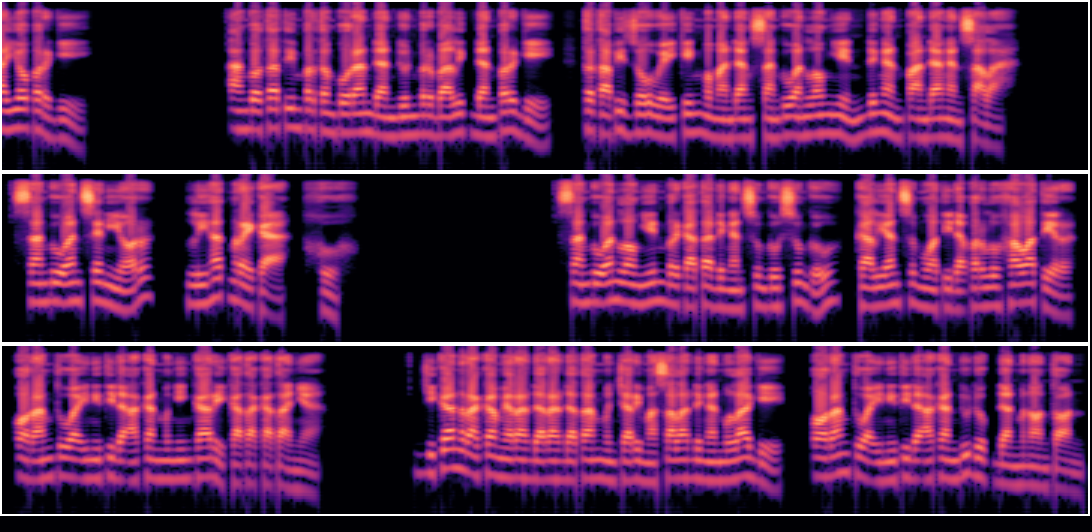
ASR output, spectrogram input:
Ayo pergi. Anggota tim pertempuran dan Dun berbalik dan pergi, tetapi Zhou Weiqing memandang Sangguan Longyin dengan pandangan salah. Sangguan senior, lihat mereka, huh. Sangguan Longyin berkata dengan sungguh-sungguh, kalian semua tidak perlu khawatir, orang tua ini tidak akan mengingkari kata-katanya. Jika neraka merah darah datang mencari masalah denganmu lagi, orang tua ini tidak akan duduk dan menonton.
